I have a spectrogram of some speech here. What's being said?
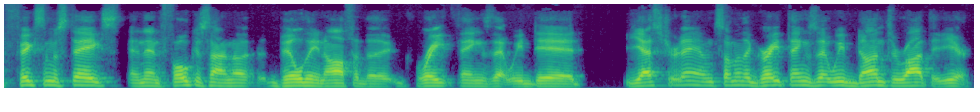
fix the mistakes and then focus on uh, building off of the great things that we did yesterday and some of the great things that we've done throughout the year.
